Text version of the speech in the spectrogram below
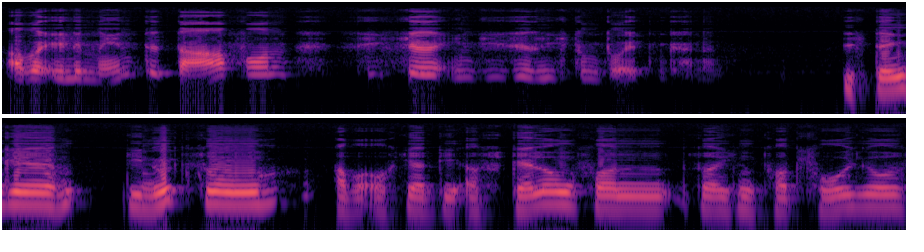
aber Elemente davon sicher in diese Richtung deuten können. Ich denke, die Nutzung, aber auch ja die Erstellung von solchen Portfolios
